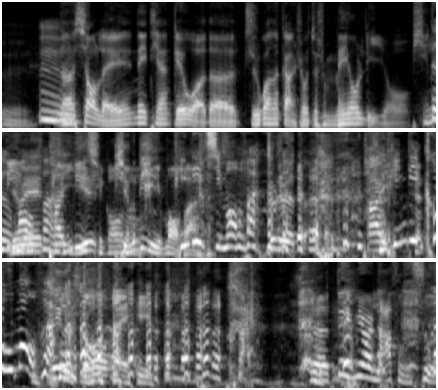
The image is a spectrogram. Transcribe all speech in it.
嗯，那嗯，笑雷那天给我的直观的感受就是没有理由，平地因为冒犯。他一平地起高平地冒犯。平地，起冒犯，就是他 平地抠冒犯。那。个时候 哎呀，呃，对面拿讽刺，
